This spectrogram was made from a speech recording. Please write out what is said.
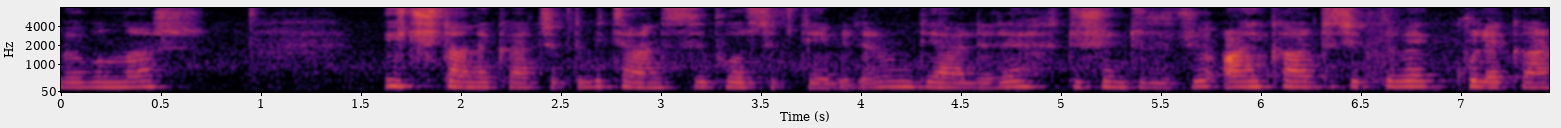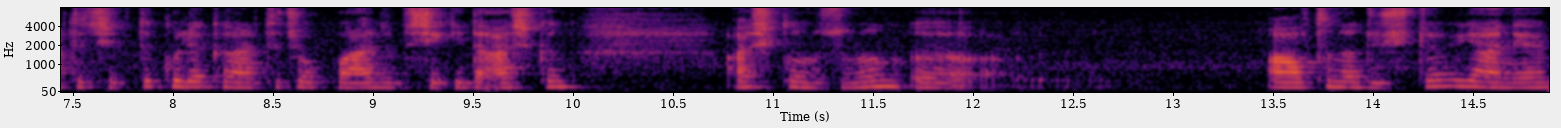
ve bunlar Üç tane kart çıktı. Bir tanesi pozitif diyebilirim. Diğerleri düşündürücü. Ay kartı çıktı ve kule kartı çıktı. Kule kartı çok bariz bir şekilde aşkın aşk konusunun e, altına düştü. Yani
